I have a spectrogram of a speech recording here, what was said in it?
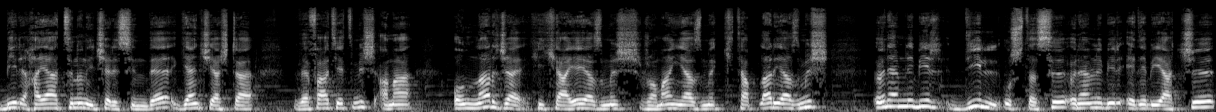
bir hayatının içerisinde genç yaşta vefat etmiş ama onlarca hikaye yazmış, roman yazmış, kitaplar yazmış önemli bir dil ustası, önemli bir edebiyatçı,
